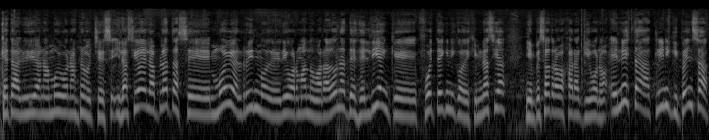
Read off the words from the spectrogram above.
¿Qué tal, Viviana? Muy buenas noches. Y la ciudad de La Plata se mueve al ritmo de Diego Armando Maradona desde el día en que fue técnico de gimnasia y empezó a trabajar aquí. Bueno, en esta clínica y pensa,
